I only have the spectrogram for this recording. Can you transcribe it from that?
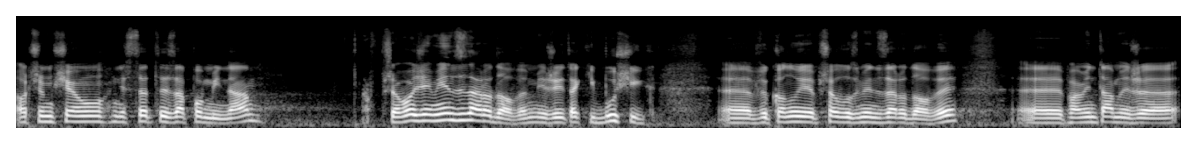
o czym się niestety zapomina, w przewozie międzynarodowym, jeżeli taki busik e, wykonuje przewóz międzynarodowy, e, pamiętamy, że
